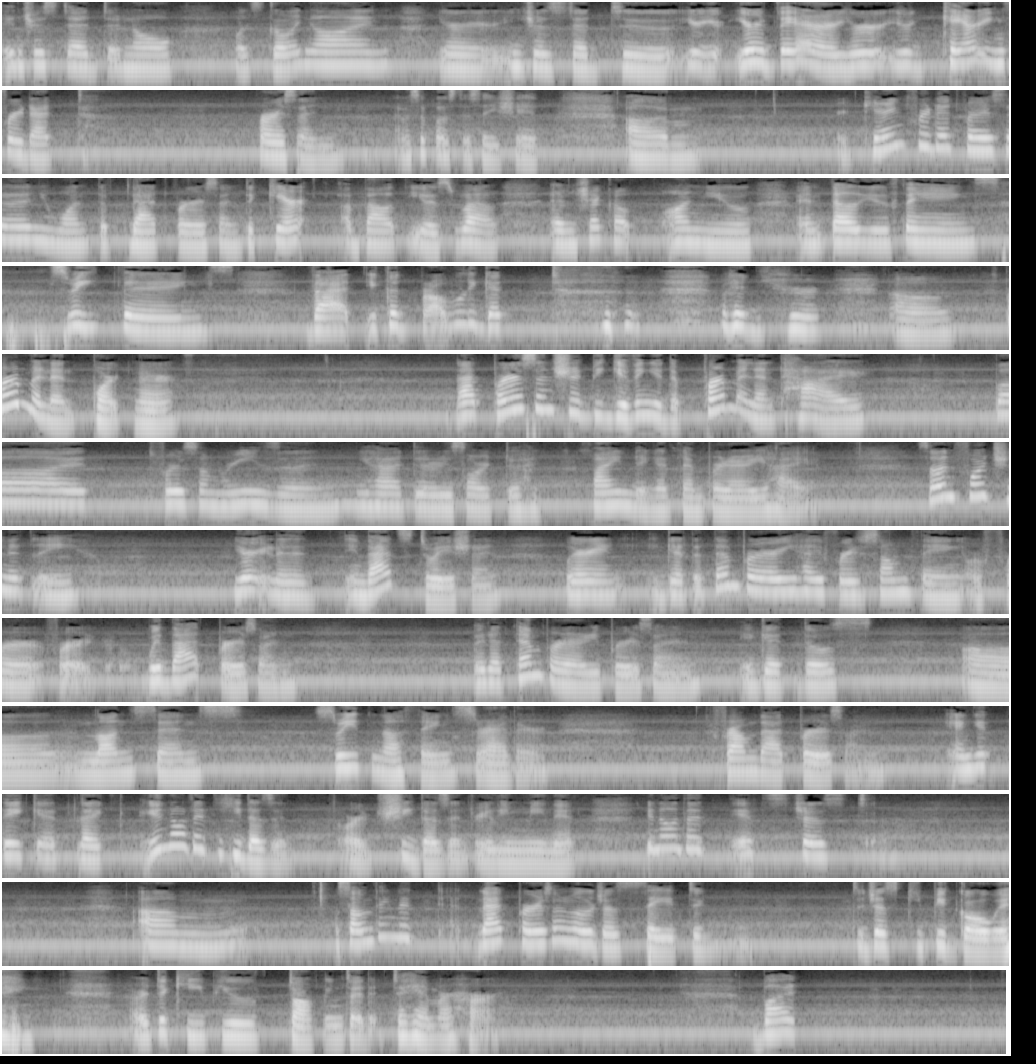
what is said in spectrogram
interested to know what's going on. You're interested to you're you're there. You're you're caring for that person. I'm supposed to say shit. Um, you're caring for that person. You want the, that person to care about you as well and check up on you and tell you things, sweet things that you could probably get with your uh, permanent partner. That person should be giving you the permanent high, but for some reason, you had to resort to finding a temporary high. So, unfortunately, you're in a in that situation wherein you get a temporary high for something or for for with that person with a temporary person you get those uh, nonsense sweet nothings rather from that person. And you take it like you know that he doesn't or she doesn't really mean it. You know that it's just um something that that person will just say to to just keep you going or to keep you talking to to him or her. But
